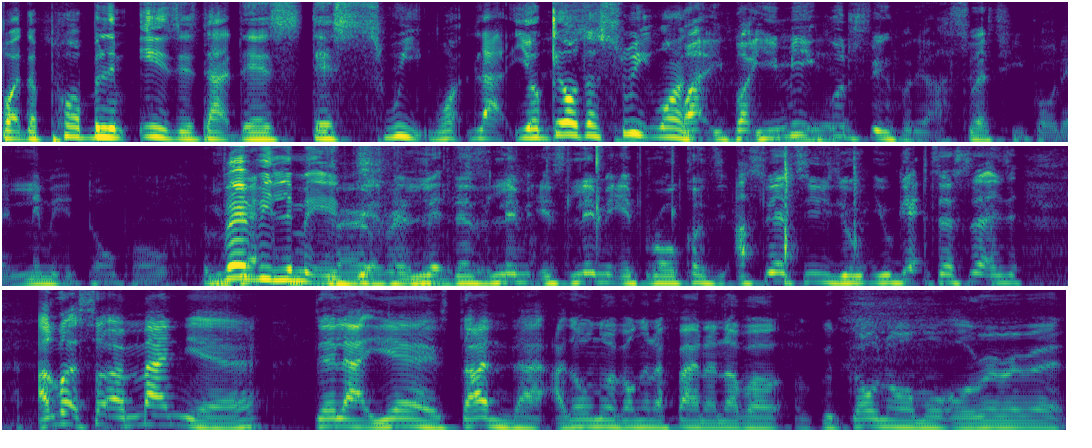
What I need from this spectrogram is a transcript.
But the problem is is that there's there's sweet one like your girl's a sweet one. But, but you meet good things, but I swear to you, bro, they're limited though, bro. You Very get- limited. Yeah, they're li- there's limit. It's limited, bro. Because I swear to you, you, you get to a certain. I got certain man, yeah. They're like, yeah, it's done. Like, I don't know if I'm gonna find another good girl no more or rare, rare, rare. Do you know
